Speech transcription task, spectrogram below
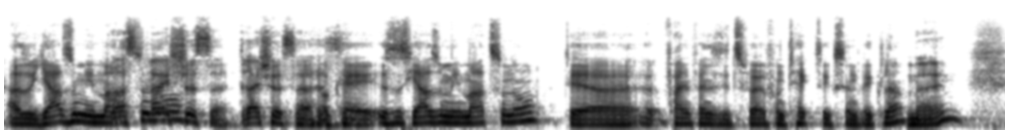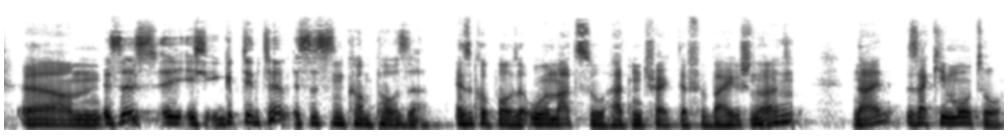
Also Yasumi Du hast Matsuno. drei Schüsse, drei Schüsse. hast du. Okay, ist es Yasumi Matsuno, der äh, Final Fantasy 12 und Tactics Entwickler? Nein. Ähm, Es ist, ich, ich gebe den Tipp, es ist ein Composer. er ist ein Composer. Uematsu hat einen Track dafür beigesteuert. Mhm. Nein, Sakimoto.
